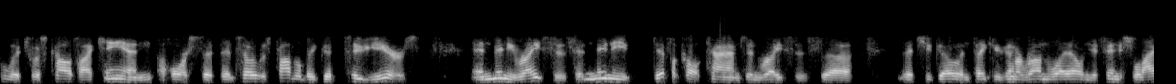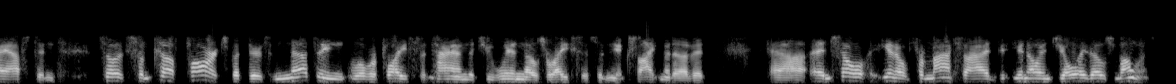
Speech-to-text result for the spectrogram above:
which was Cause I Can, a horse that, so it was probably good two years and many races and many difficult times in races uh, that you go and think you're going to run well and you finish last. And so it's some tough parts, but there's nothing will replace the time that you win those races and the excitement of it. Uh, and so, you know, from my side, you know, enjoy those moments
